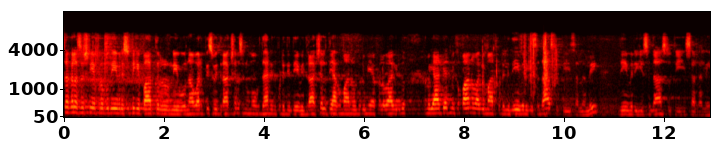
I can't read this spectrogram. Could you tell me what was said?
ಸಕಲ ಸೃಷ್ಟಿಯ ಪ್ರಭು ದೇವರ ಸ್ತುತಿಗೆ ಪಾತ್ರರು ನೀವು. ನಾವು ಅರ್ಪಿಸುವ ದ್ರಾಕ್ಷರಸು ನಿಮ್ಮ ಉದ್ಧಾರದ ಪಡೆದಿದ್ದೇವೆ ದ್ರಾಕ್ಷಲತೆ ಹಾಗೂ ಮಾನವ ದುಡಿಮೆಯ ಫಲವಾಗಿರುವುದು ನಮಗೆ ಆಧ್ಯಾತ್ಮಿಕ ಪಾನವಾಗಿ ಮಾರ್ಪಡಲಿ. ದೇವರಿಗೆ ಸದಾ ಸ್ತುತಿ ಸಲ್ಲಲಿ. ದೇವರಿಗೆ ಸದಾ ಸ್ತುತಿ ಸಲ್ಲಲಿ.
